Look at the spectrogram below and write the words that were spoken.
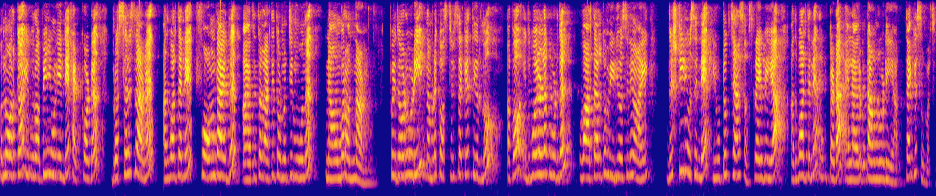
ഒന്ന് ഓർക്കുക യൂറോപ്യൻ യൂണിയന്റെ ഹെഡ്ക്വാർട്ടർ ബ്രസൽസ് ആണ് അതുപോലെ തന്നെ ഫോംഡ് ആയത് ആയിരത്തി തൊള്ളായിരത്തി തൊണ്ണൂറ്റി മൂന്ന് നവംബർ ഒന്നാണ്. അപ്പൊ ഇതോടുകൂടി നമ്മുടെ ക്വസ്റ്റ്യൻസ് ഒക്കെ തീർന്നു. അപ്പോൾ ഇതുപോലുള്ള കൂടുതൽ വാർത്തകൾക്കും വീഡിയോസിനുമായി ദൃഷ്ടി ന്യൂസിന്റെ യൂട്യൂബ് ചാനൽ സബ്സ്ക്രൈബ് ചെയ്യുക. അതുപോലെ തന്നെ ഊട്ടട എല്ലാവരും ഡൗൺലോഡ് ചെയ്യുക. താങ്ക് സോ മച്ച്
